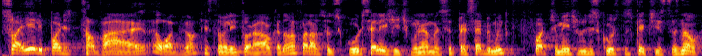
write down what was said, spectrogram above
só ele pode salvar. É, é óbvio, é uma questão eleitoral, cada um vai falar o seu discurso, é legítimo, né? Mas você percebe muito fortemente no discurso dos petistas. Não,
